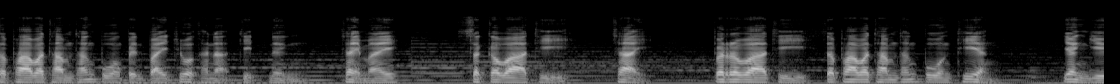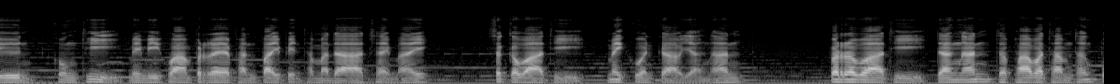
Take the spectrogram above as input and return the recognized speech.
สภาวธรรมทั้งปวงเป็นไปชั่วขณะจิตหนึ่ง ใช่ไหมสกวาที ใช่ ปรวาที สภาวธรรมทั้งปวงเที่ยง ยั่งยืน คงที่ไม่มีความแปรผันไปเป็นธรรมดาใช่ไหม สกวาทีไม่ควรกล่าวอย่างนั้น ปรวาที ดังนั้นสภาวธรรมทั้งป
